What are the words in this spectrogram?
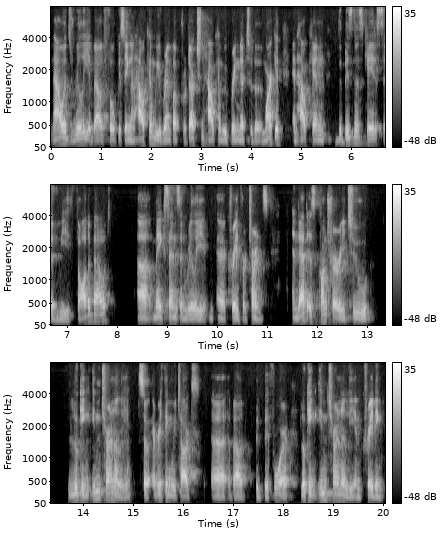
now it's really about focusing on how can we ramp up production, how can we bring that to the market, and how can the business case that we thought about uh, make sense and really uh, create returns. And that is contrary to looking internally. So everything we talked uh, about before, looking internally and creating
